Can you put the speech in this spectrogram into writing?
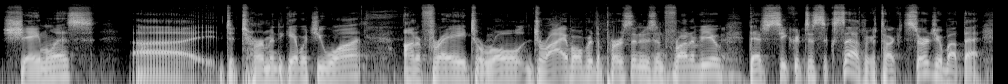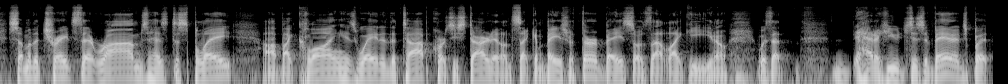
shameless, uh, determined to get what you want, unafraid to roll, drive over the person who's in front of you. That's secret to success. We're going to talk to Sergio about that. Some of the traits that Rahm's has displayed uh, by clawing his way to the top. Of course, he started on second base or third base, so it's not like he, you know, was that had a huge disadvantage. But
